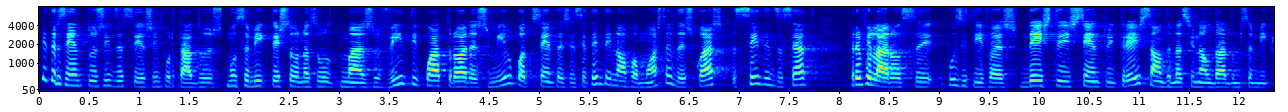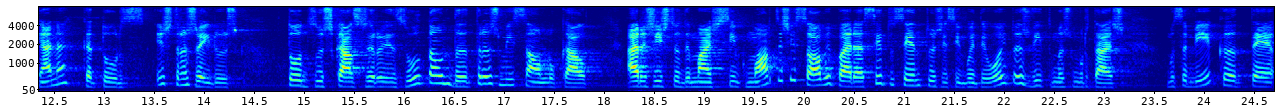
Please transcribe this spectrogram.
e 316 importados. Moçambique testou nas últimas 24 horas 1.479 amostras, das quais 117 revelaram-se positivas. Destes 103 são de nacionalidade moçambicana, 14 estrangeiros. Todos os casos resultam de transmissão local. Há registro de mais 5 mortes e sobe para 758 as vítimas mortais. Moçambique tem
